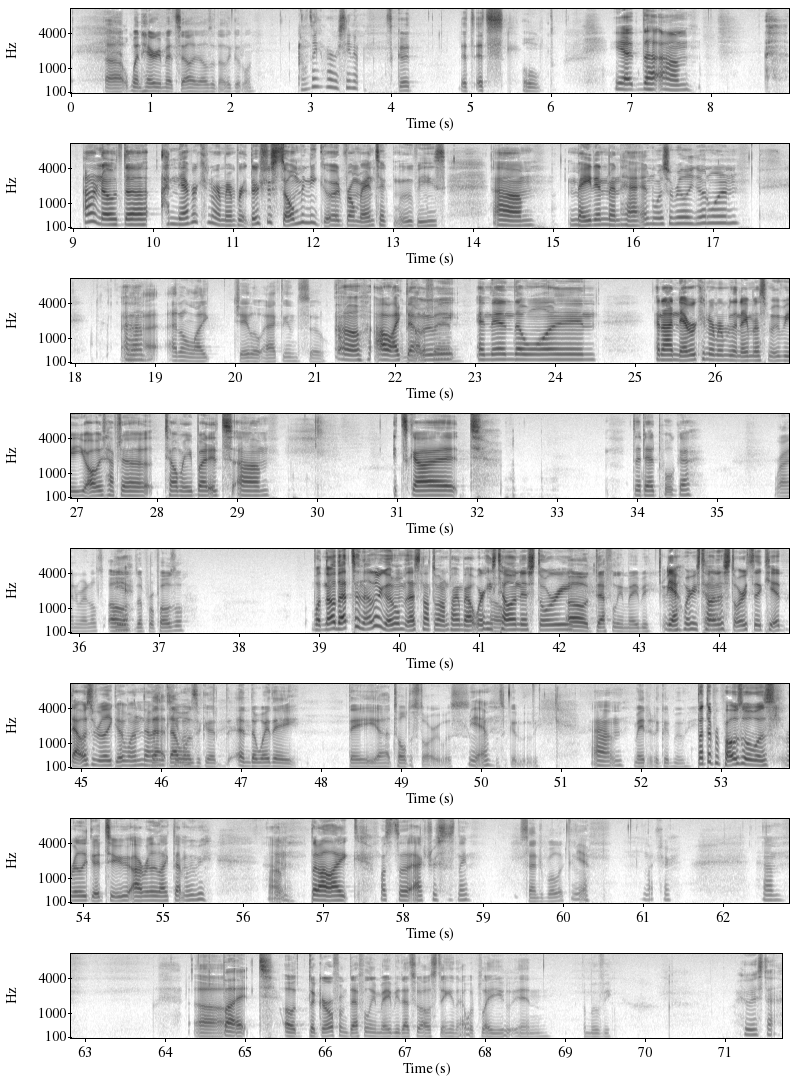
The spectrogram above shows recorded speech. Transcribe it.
Uh, when Harry met Sally, that was another good one. I don't think I've ever seen it. It's good. It's it's old. Yeah, the um I don't know, the I never can remember. it. There's just so many good romantic movies. Um Maid in Manhattan was a really good one. Um, I, I don't like J Lo acting, so Oh, I like I'm that movie. And then the one and I never can remember the name of this movie. You always have to tell me, but it's um it's got the Deadpool guy. Ryan Reynolds. Oh, Yeah. the proposal. Well, no, that's another good one. That's not the one I'm talking about. Where he's Oh. telling his story. Oh, definitely maybe. Yeah, where he's telling Yeah. his story to the kid. That was a really good one. That, That was a that was a good, and the way they they uh, told the story was yeah. it's a good movie. Um, Made it a good movie. but the proposal was really good too. I really liked that movie. Um, Yeah. but I like what's the actress's name? Sandra Bullock. Yeah, like her. Um, Uh, but oh, the girl from Definitely Maybe. That's who I was thinking that would play you in a movie. who is that?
